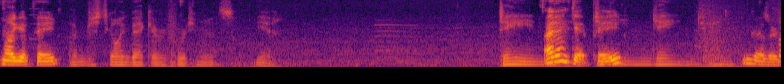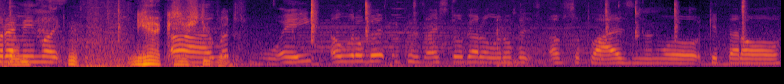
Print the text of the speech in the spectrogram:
Will I get paid? I'm just going back every 14 minutes. Yeah. Jane. I didn't get paid. Jane, Jane, Jane. You guys are But I mean, like, Yeah, because you're uh, stupid. let's wait a little bit because I still got a little bit of supplies, and then we'll get that all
